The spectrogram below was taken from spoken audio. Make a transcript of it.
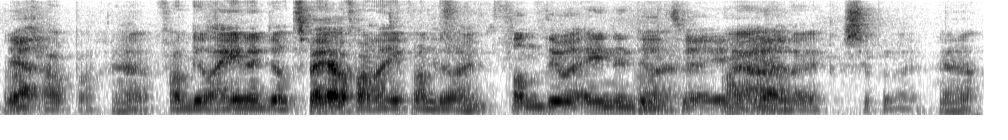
Wel grappig. Ja. Van deel 1 en deel 2 of van één van deel 1? Van, van deel 1 en deel 2. Oh ja, ja. leuk. Superleuk. Ja.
